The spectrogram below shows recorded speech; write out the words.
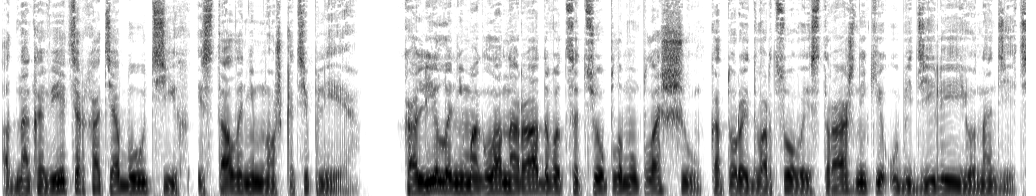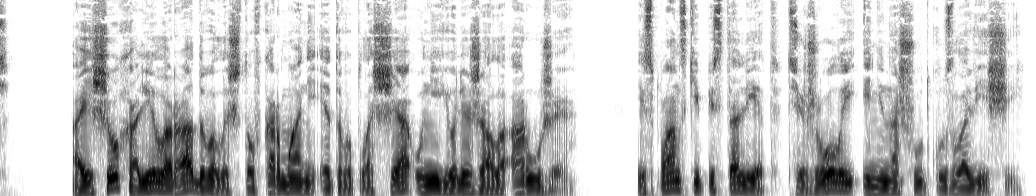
однако ветер хотя бы утих и стало немножко теплее. Халила не могла нарадоваться теплому плащу, который дворцовые стражники убедили ее надеть. А еще Халила радовалась, что в кармане этого плаща у нее лежало оружие. Испанский пистолет, тяжелый и не на шутку зловещий.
